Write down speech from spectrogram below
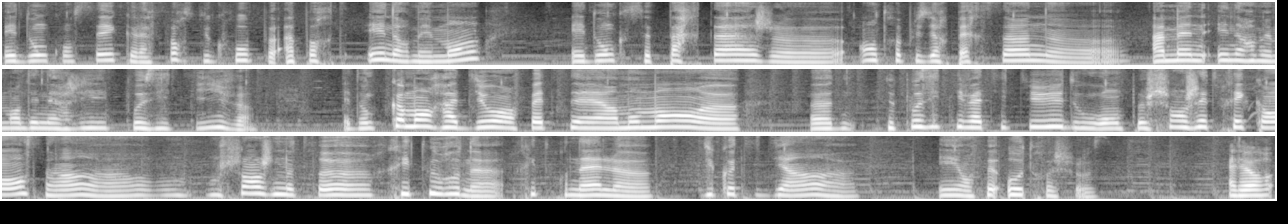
et donc, on sait que la force du groupe apporte énormément. Et donc, ce partage euh, entre plusieurs personnes euh, amène énormément d'énergie positive. Et donc, comme en radio, en fait, c'est un moment euh, de positive attitude où on peut changer de fréquence. hein, on, change notre ritourne, ritournelle du quotidien et on fait autre chose. Alors,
